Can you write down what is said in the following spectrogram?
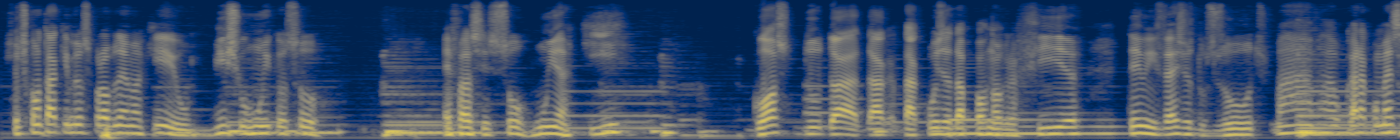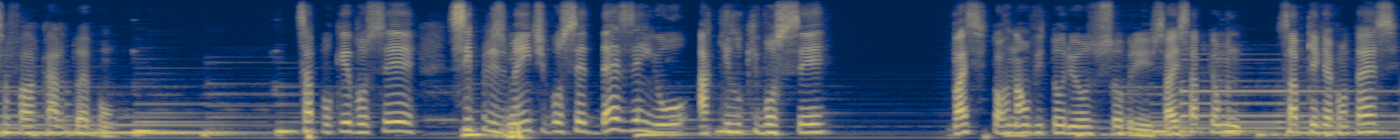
Deixa eu te contar aqui meus problemas aqui, o bicho ruim que eu sou. Ele fala assim: sou ruim aqui, gosto do, da, da, da, coisa da pornografia, tenho inveja dos outros. Mas, o cara começa a falar: Cara, tu é bom. Sabe por quê? Você simplesmente você desenhou aquilo que você vai se tornar um vitorioso sobre isso. Aí sabe o que, sabe que, que acontece?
